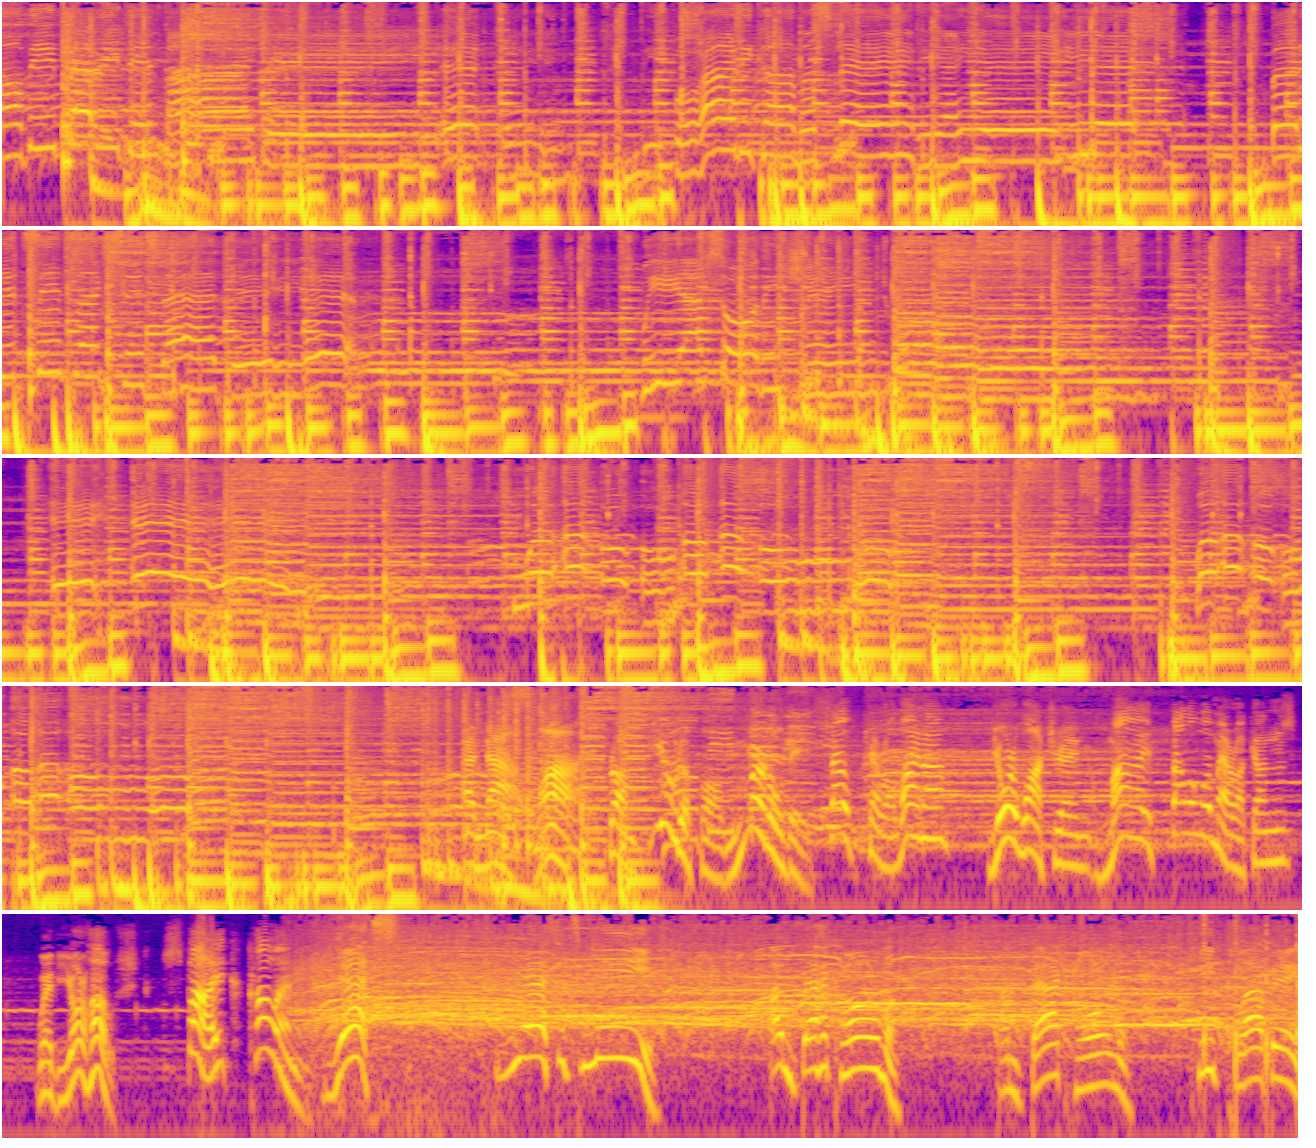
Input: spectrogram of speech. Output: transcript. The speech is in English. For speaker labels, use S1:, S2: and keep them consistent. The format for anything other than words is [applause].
S1: I'll be buried
S2: you're watching My Fellow Americans with your host, Spike Cohen.
S3: Yes! Yes, it's me! I'm back home! I'm back home! Keep clapping!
